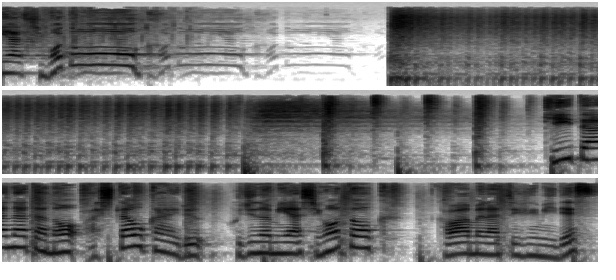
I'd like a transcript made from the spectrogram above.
富士宮仕事トーク聞いたあなたの明日を変える富士宮仕事トーク。川村千文です。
